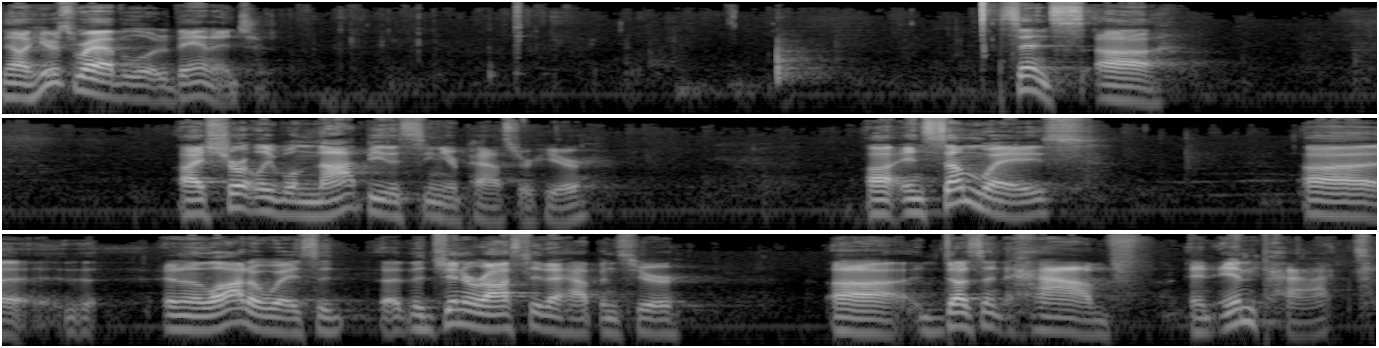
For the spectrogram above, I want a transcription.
Now, here's where I have a little advantage. since uh, I shortly will not be the senior pastor here, uh, in some ways, uh, in a lot of ways, the, the generosity that happens here uh, doesn't have an impact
